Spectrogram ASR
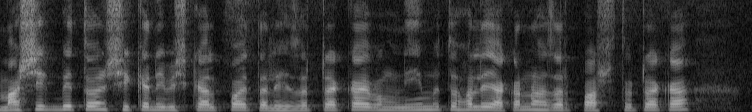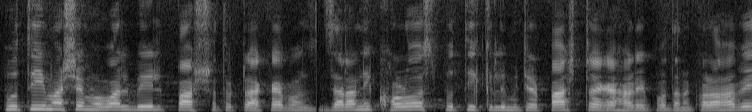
মাসিক বেতন, শিক্ষানবিষ্কাল পঁয়তাল্লিশ হাজার টাকা এবং নিয়মিত হলে একান্ন হাজার পাঁচশত টাকা। প্রতি মাসে মোবাইল বিল পাঁচশত টাকা এবং জ্বালানি খরচ প্রতি কিলোমিটার পাঁচ টাকা হারে প্রদান করা হবে।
